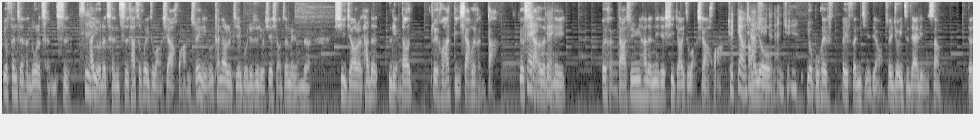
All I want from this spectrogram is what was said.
又分成很多的层次，是。它有的层次它是会一直往下滑的，所以你会看到的结果就是有些小针美容的细胶了，它的脸到最后它底下会很大，就下颚的那会很大，是因为它的那些细胶一直往下滑，就掉下去的感觉，又不会被分解掉，所以就一直在脸上的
